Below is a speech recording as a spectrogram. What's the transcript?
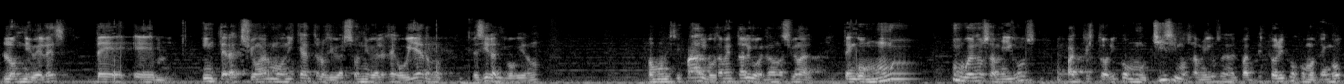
los niveles de eh, interacción armónica entre los diversos niveles de gobierno, es decir, el gobierno municipal, gobierno el gobierno nacional. Tengo muy buenos amigos en el pacto histórico, muchísimos amigos en el pacto histórico, como tengo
